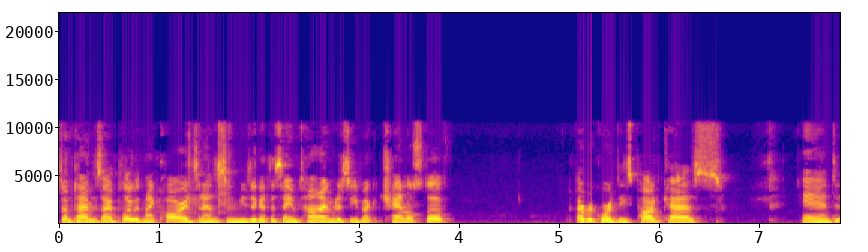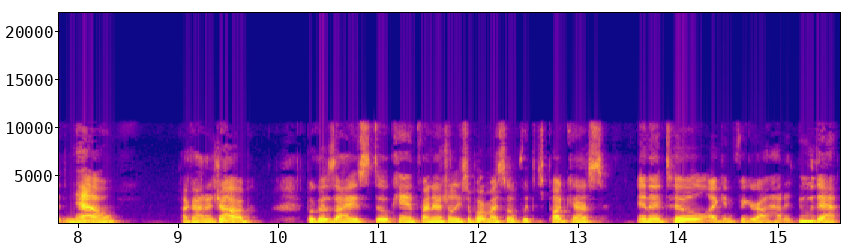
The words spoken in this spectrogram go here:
Sometimes I play with my cards and I listen to music at the same time to see if I can channel stuff. I record these podcasts. And now I got a job because I still can't financially support myself with this podcast. And until I can figure out how to do that,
